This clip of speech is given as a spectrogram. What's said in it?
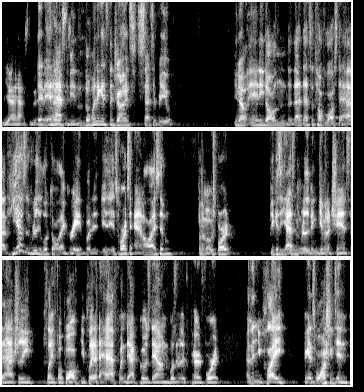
Yeah, it has to be. It, it has to be. The the win against the Giants sets it for you. You know, Andy Dalton, that that's a tough loss to have. He hasn't really looked all that great, but it, it, it's hard to analyze him for the most part. because he hasn't really been given a chance to actually play football. You played a half when Dak goes down, wasn't really prepared for it, and then you play against Washington.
